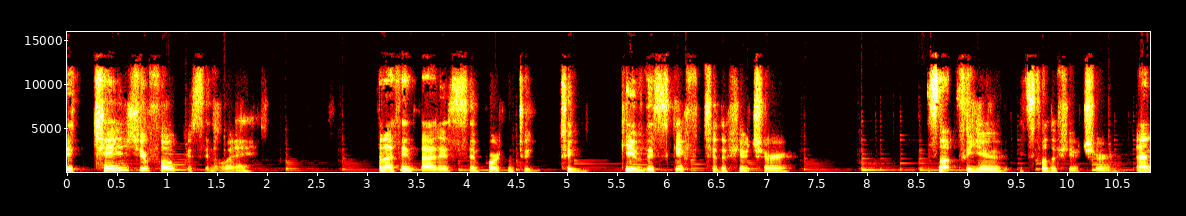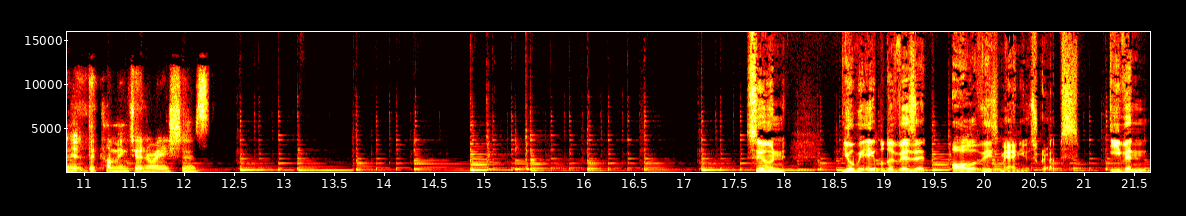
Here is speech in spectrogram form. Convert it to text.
it changed your focus in a way. And I think that is important to, to give this gift to the future. It's not for you, it's for the future and the coming generations. Soon, you'll be able to visit all of these manuscripts, even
